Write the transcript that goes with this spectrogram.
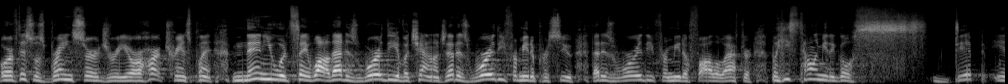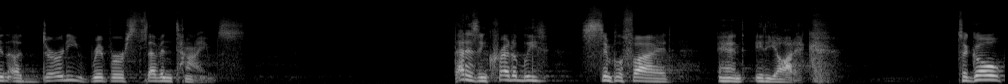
or if this was brain surgery or a heart transplant, then you would say, wow, that is worthy of a challenge. That is worthy for me to pursue. That is worthy for me to follow after. But he's telling me to go dip in a dirty river seven times. That is incredibly simplified and idiotic to go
